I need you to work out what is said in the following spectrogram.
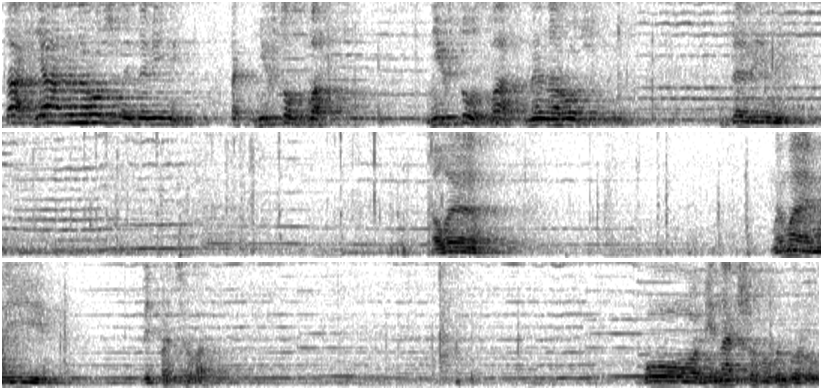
Так, я не народжений для війни. Так ніхто з вас, ніхто з вас не народжений для війни. Але ми маємо її відпрацювати. Бо інакшого вибору,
